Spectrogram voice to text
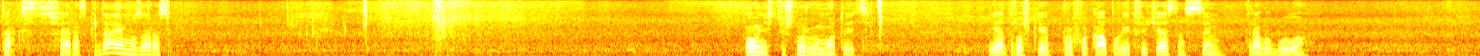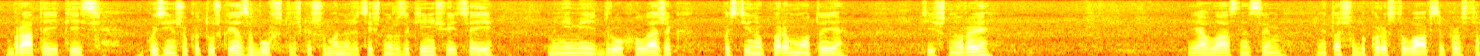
Так, ще раз кидаємо зараз. повністю шнур вимотується. Я трошки профокапав, якщо чесно, з цим. Треба було брати якийсь, якусь іншу катушку. Я забув трошки, що в мене вже цей шнур закінчується і мені мій друг Олежик постійно перемотує ті шнури. Я власне цим не то щоб користувався, просто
